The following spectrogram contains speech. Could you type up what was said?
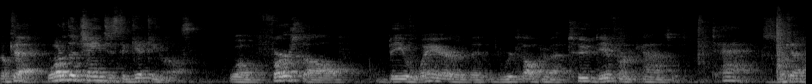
Okay, what are the changes to gifting laws? Well, first off, be aware that we're talking about two different kinds of tax. Okay,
